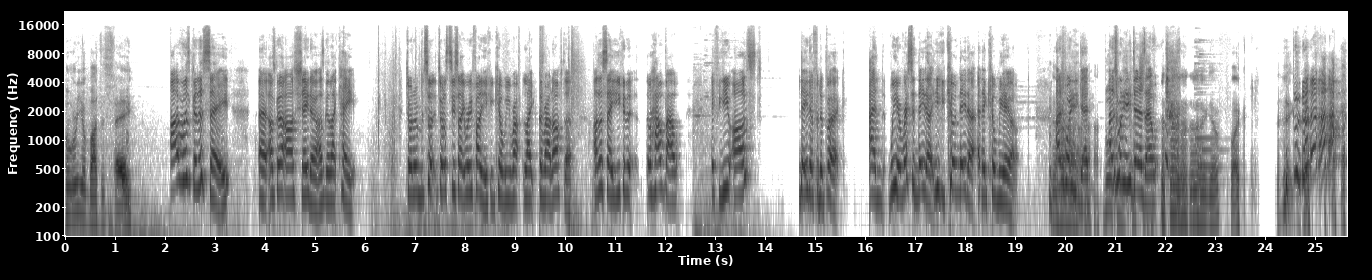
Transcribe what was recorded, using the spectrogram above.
What were you about to say? I was gonna say, uh, I was gonna ask Shader. I was gonna like, hey, do you want to, do you want to see something really funny? You can kill me ra- like the round after. As I was gonna say you can. How about if you asked Nada for the book, and we arrested Nada, you could kill Nada and then kill me out. I just wanted you dead. I just wanted you dead as out. Get fucked.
